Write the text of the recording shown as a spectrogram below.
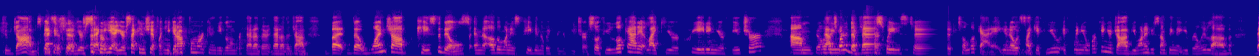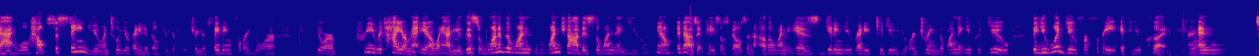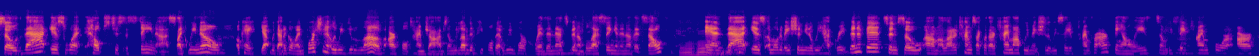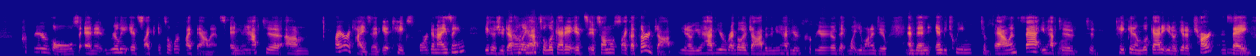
two jobs basically. Your second yeah your second shift. Like you get mm-hmm. off from work and you go and work that other that other job. But the one job pays the bills and the other one is paving the way for your future. So if you look at it like you're creating your future um, that's one of the future. best ways to to look at it. You know it's like if you if when you're working your job you want to do something that you really love that mm-hmm. will help sustain you until you're ready to build for your future. You're saving for your your pre-retirement you know what have you mm-hmm. this one of the one one job is the one that you you know it does it pays those bills and the other one mm-hmm. is getting you ready to do your dream the one that you could do that you would do for free if you could right. and so that is what helps to sustain us. Like we know okay yeah we got to go in. Fortunately we do love our full-time jobs and we love the people that we work with and that's been a blessing in and of itself. Mm-hmm. and that is a motivation you know we have great benefits. And so um, a lot of times like with our time off we make sure that we save time for our families and we save mm-hmm. time for our career goals. And it really it's like it's a work-life balance and you mm-hmm. have to um, prioritize it. It takes organizing because you definitely oh, yeah. have to look at it it's it's almost like a third job you know you have your regular job and then you have your mm-hmm. career that what you want to do and then mm-hmm. in between to balance that you have to to take it and look at it you know get a chart and say mm-hmm.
